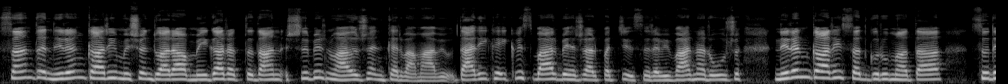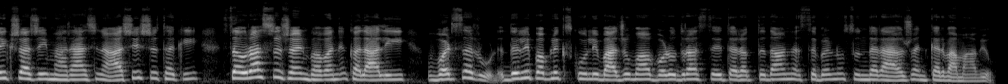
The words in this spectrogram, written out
સંત નિરંકારી મિશન દ્વારા મેગા રક્તદાન શિબિરનું આયોજન કરવામાં આવ્યું. તારીખ એકવીસ બાર બે હજાર પચીસ, રવિવારના રોજ નિરંકારી સદગુરુ માતા સુદીક્ષાજી મહારાજના આશીષ થકી સૌરાષ્ટ્ર જૈન ભવન, કલાલી, વડસર રોડ, દિલ્હી પબ્લિક સ્કૂલની બાજુમાં વડોદરા સ્થિત રક્તદાન શિબિરનું સુંદર આયોજન કરવામાં આવ્યું.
